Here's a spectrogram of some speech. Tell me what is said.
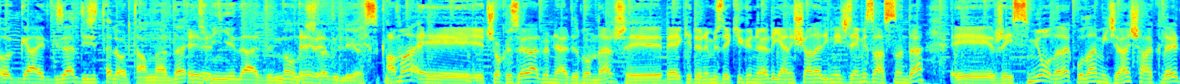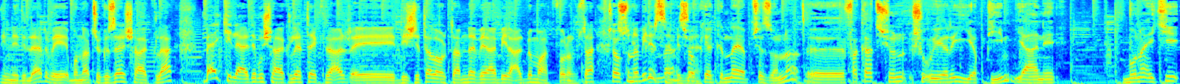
o gayet güzel dijital ortamlarda Evet. 2007 albümüme ulaşılabiliyor. Sıkıntı. Ama e, çok özel albümlerdir bunlar. E, belki de önümüzdeki günlerde yani şu anda dinleyicilerimiz aslında e, resmi olarak bulamayacağı şarkıları dinlediler ve bunlar çok özel şarkılar. Belki ileride bu şarkıları tekrar e, dijital ortamda veya bir albüm platformunda sunabilirsin yakında, bize. Çok yakında yapacağız onu. Ee, fakat şunu, şu uyarıyı yapayım. Yani buna iki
